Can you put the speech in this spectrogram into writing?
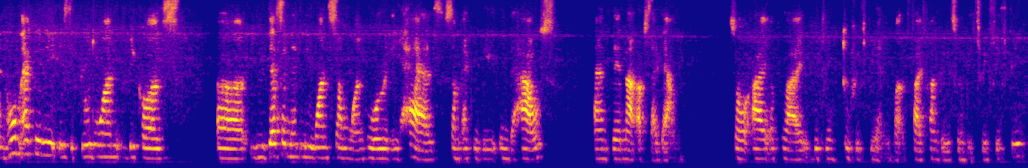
And home equity is a good one because uh, you definitely want someone who already has some equity in the house and they're not upside down. So I apply between 250 and well, 500, it's going to be 350.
